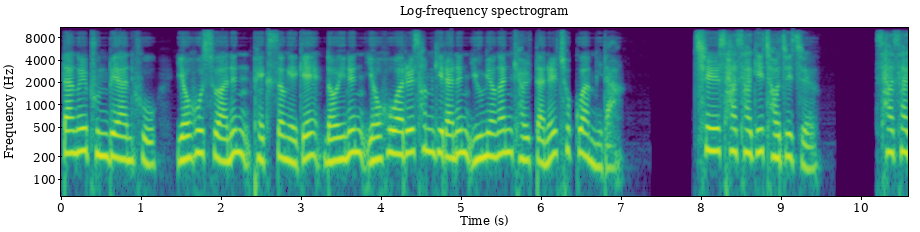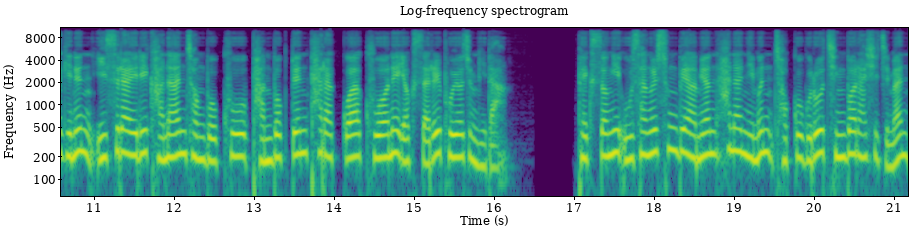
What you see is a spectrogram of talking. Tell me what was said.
땅을 분배한 후 여호수아는 백성에게 너희는 여호와를 섬기라는 유명한 결단을 촉구합니다. 7. 사사기 저지즈 사사기는 이스라엘이 가나안 정복 후 반복된 타락과 구원의 역사를 보여줍니다. 백성이 우상을 숭배하면 하나님은 적국으로 징벌하시지만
